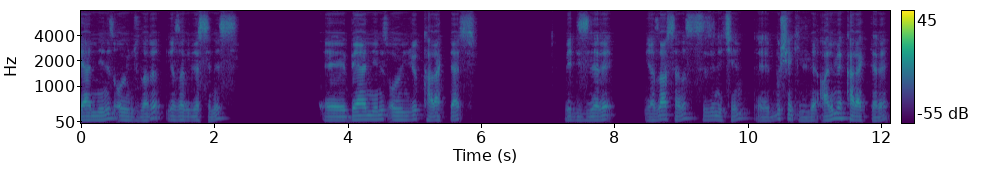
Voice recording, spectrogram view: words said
beğendiğiniz oyuncuları yazabilirsiniz. Eee, beğendiğiniz oyuncu, karakter ve dizileri yazarsanız sizin için e, bu şekilde anime karaktere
